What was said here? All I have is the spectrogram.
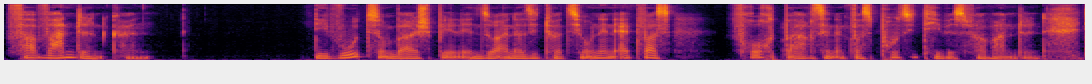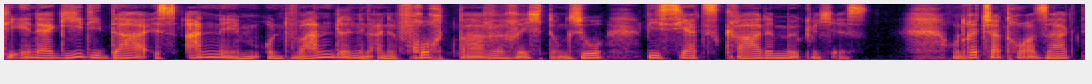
verwandeln können. Die Wut zum Beispiel in so einer Situation in etwas Fruchtbares, in etwas Positives verwandeln. Die Energie, die da ist, annehmen und wandeln in eine fruchtbare Richtung, so wie es jetzt gerade möglich ist. Und Richard Rohr sagt,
